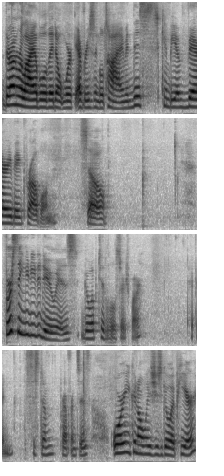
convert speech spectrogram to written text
They're unreliable. They don't work every single time, and this can be a very big problem. So, First thing you need to do is go up to the little search bar, type in system preferences, or you can always just go up here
